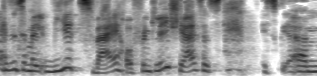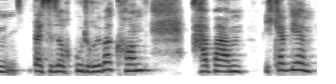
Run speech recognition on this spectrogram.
erstens einmal wir zwei hoffentlich, ja, dass, es, ähm, dass das auch gut rüberkommt. Aber ich glaube, wir,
